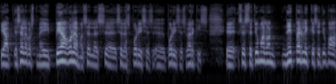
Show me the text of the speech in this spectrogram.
ja, ja sellepärast me ei pea olema selles, selles porises, porises värgis. Äh, sest et jumal on need pärlikesed juba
